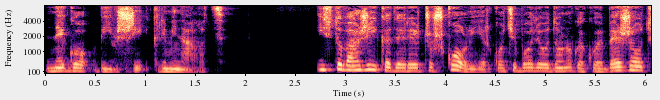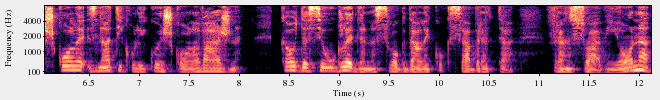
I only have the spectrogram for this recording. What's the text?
nego bivši kriminalac. Isto važi i kada je reč o školi, jer ko će bolje od onoga ko je bežao od škole znati koliko je škola važna – kao da se ugleda na svog dalekog sabrata François Viona,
